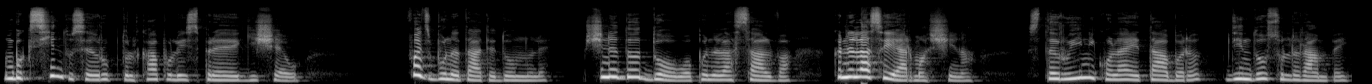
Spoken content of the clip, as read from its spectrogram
îmbăxindu-se în ruptul capului spre ghișeu. Fă-ți bunătate, domnule, și ne dă două până la salva, că ne lasă iar mașina. Stărui Nicolae tabără din dosul rampei,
